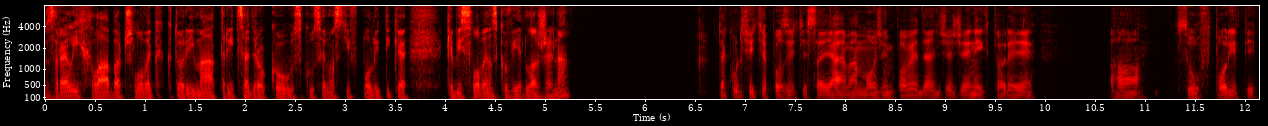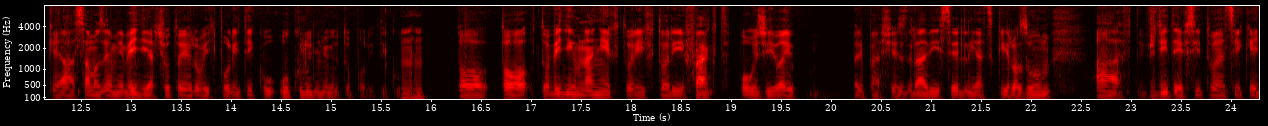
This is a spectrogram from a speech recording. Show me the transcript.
zrelý chlap a človek, ktorý má 30 rokov skúsenosti v politike, keby Slovensko viedla žena? Tak určite pozrite sa, ja vám môžem povedať, že ženy, ktoré aha, sú v politike a samozrejme vedia, čo to je robiť politiku, ukludňujú tú politiku. Mm-hmm to, to, to vidím na niektorých, ktorí fakt používajú, prepáčte, zdravý sedliacký rozum a vždy tej v situácii, keď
